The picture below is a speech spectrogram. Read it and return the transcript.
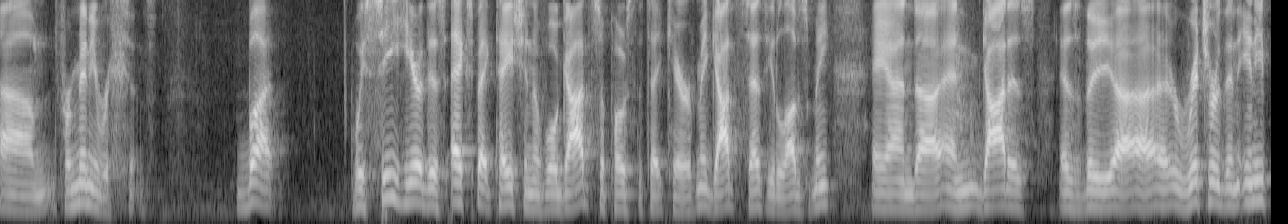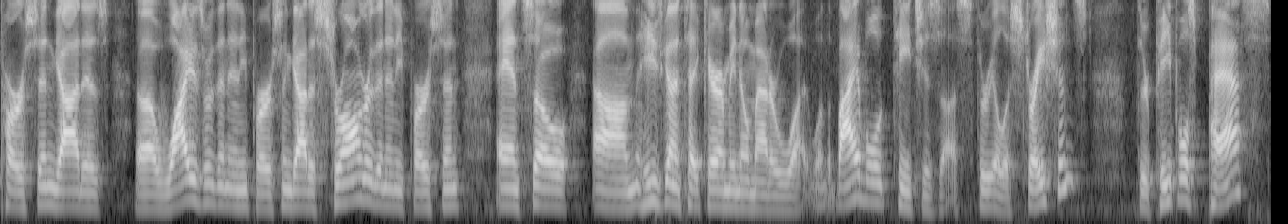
um, for many reasons. But we see here this expectation of, well, God's supposed to take care of me. God says He loves me, and, uh, and God is, is the uh, richer than any person. God is uh, wiser than any person. God is stronger than any person. And so um, He's going to take care of me no matter what. Well, the Bible teaches us through illustrations, through people's pasts,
